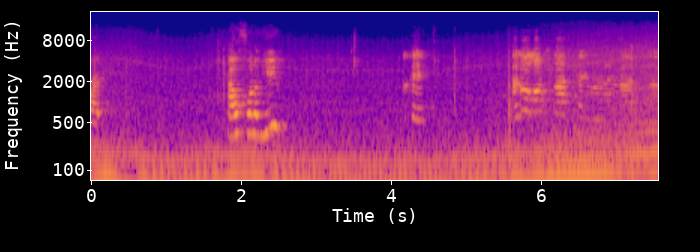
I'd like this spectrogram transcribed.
right. I'll follow you. Okay. I got lost last time, remember? So,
